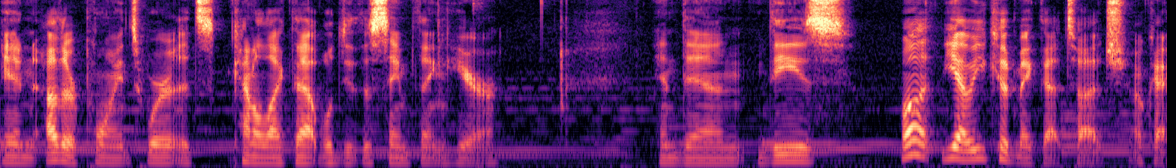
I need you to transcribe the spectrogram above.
in other points where it's kind of like that, we'll do the same thing here. And then these, well, yeah, we could make that touch. Okay.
